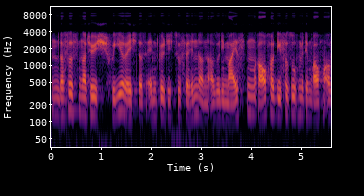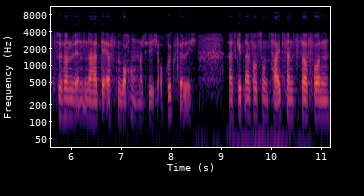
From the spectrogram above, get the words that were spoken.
Das ist natürlich schwierig, das endgültig zu verhindern. Also die meisten Raucher, die versuchen mit dem Rauchen aufzuhören, werden innerhalb der ersten Wochen natürlich auch rückfällig. Es gibt einfach so ein Zeitfenster von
